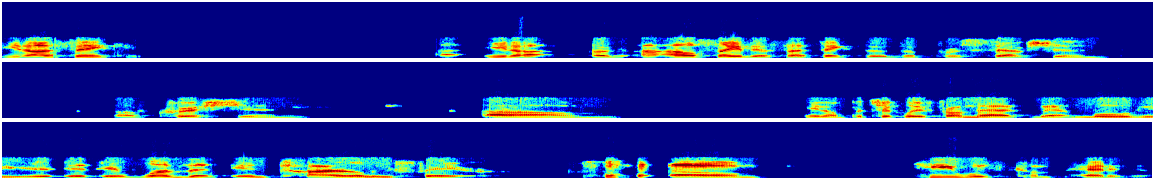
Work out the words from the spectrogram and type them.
you know, I think, uh, you know, I'll say this. I think the the perception of Christian um, you know, particularly from that that movie, it, it, it wasn't entirely fair. um, he was competitive,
